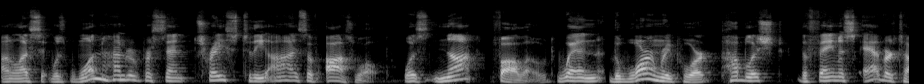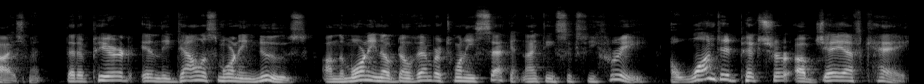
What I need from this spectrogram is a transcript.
unless it was 100% traced to the eyes of Oswald was not followed when the Warren Report published the famous advertisement that appeared in the Dallas Morning News on the morning of November 22, 1963, a wanted picture of JFK,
